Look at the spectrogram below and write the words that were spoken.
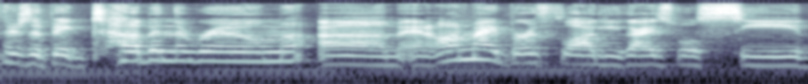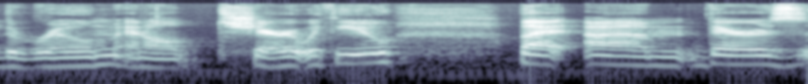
There's a big tub in the room. Um, and on my birth vlog, you guys will see the room and I'll share it with you but um, there's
